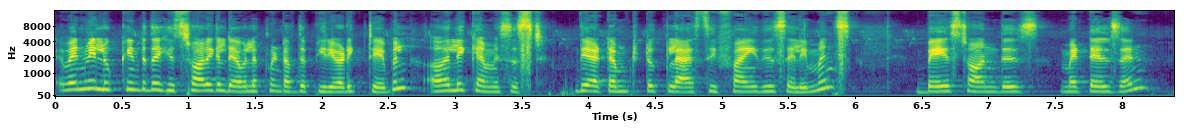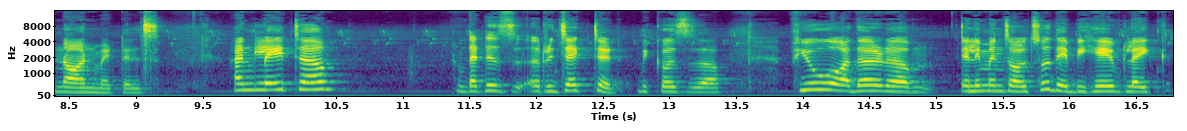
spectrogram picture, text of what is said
When we look into the historical development of the periodic table early chemists they attempted to classify these elements based on these metals and non-metals. And later that is rejected because uh, few other um, elements also they behaved like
